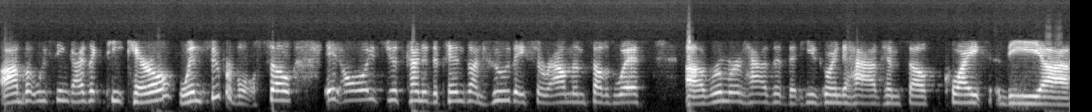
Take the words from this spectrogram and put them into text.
Um, but we've seen guys like Pete Carroll win Super Bowl. So it always just kind of depends on who they surround themselves with. Uh, rumor has it that he's going to have himself quite the uh,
